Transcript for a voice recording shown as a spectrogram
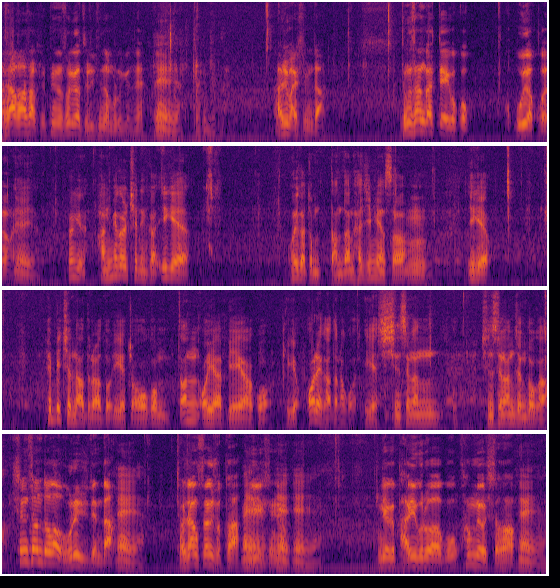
아삭아삭 씹히는 소리가 들리시나 모르겠네. 예, 예. 됩니다. 아주 맛있습니다. 등산 갈 때 이거 꼭 오이 갖고 가잖아요. 예, 예. 그러니까 항맥을 치니까 이게 오이가 좀 단단해지면서 음. 이게 햇빛이 나더라도 이게 조금 딴 오이에 비해 갖고 이게 오래 가더라고. 이게 신성한 신성한 정도가 신선도가 오래 유지된다. 예, 저장성이 좋다. 예. 이 예. 예, 예, 이게 그 바이그로하고 황맥을 써서 예,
